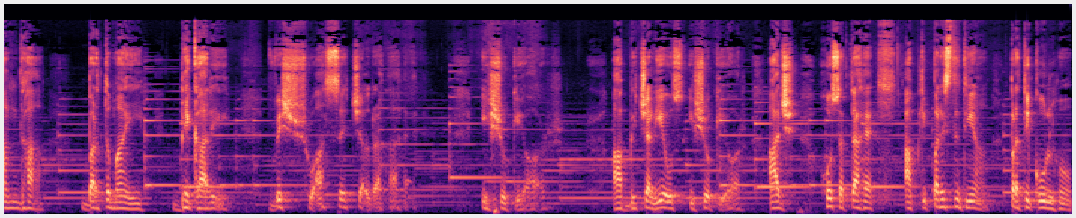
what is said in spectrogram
अंधा, बर्तमाई भिकारी विश्वास से चल रहा है। ईशु की ओर, आप भी चलिए उस ईशु की ओर। आज हो सकता है आपकी परिस्थितियाँ प्रतिकूल हों।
